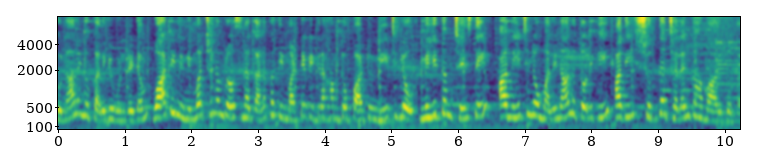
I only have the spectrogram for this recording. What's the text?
గుణాలను కలిగి ఉండటం వాటిని నిమజ్జనం రోజున గణపతి మట్టి విగ్రహంతో పాటు నీటిలో మిళితం చేస్తే ఆ నీటిలో మలినాలు తొలగి అది శుద్ధ జలంగా మారుతుంది.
